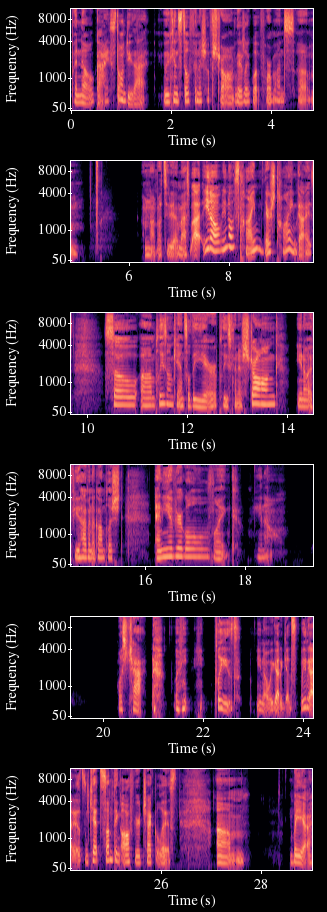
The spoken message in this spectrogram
but no, guys, don't do that. We can still finish off strong. There's like what four months. Um, I'm not about to do that math, but you know, you know, it's time. There's time, guys. So um, please don't cancel the year. Please finish strong. You know, if you haven't accomplished any of your goals, like, you know, let's chat. Please, you know, we got to get we got to get something off your checklist. Um but yeah,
